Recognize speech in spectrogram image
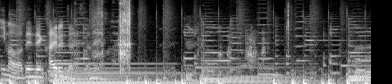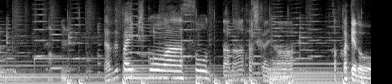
今は全然買えるんじゃないですかね。ラズパイピコはそうだな、確かにな。買ったけど、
